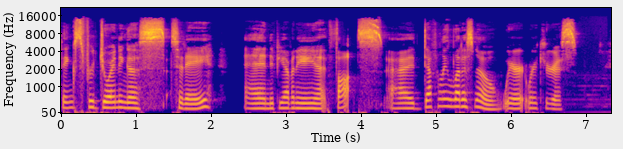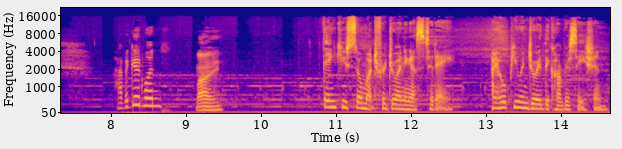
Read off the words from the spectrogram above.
Thanks for joining us today. And if you have any thoughts, uh, definitely let us know. We're, we're curious. Have a good one. Bye. Thank you so much for joining us today. I hope you enjoyed the conversation.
